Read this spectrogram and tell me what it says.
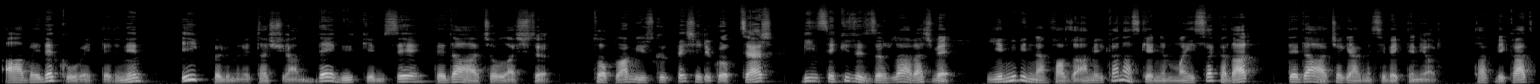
ABD kuvvetlerinin ilk bölümünü taşıyan dev büyük gemisi Dede Ağaç'a ulaştı. Toplam 145 helikopter, 1800 zırhlı araç ve 20 binden fazla Amerikan askerinin Mayıs'a kadar Dede Ağaç'a gelmesi bekleniyor. Tatbikat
